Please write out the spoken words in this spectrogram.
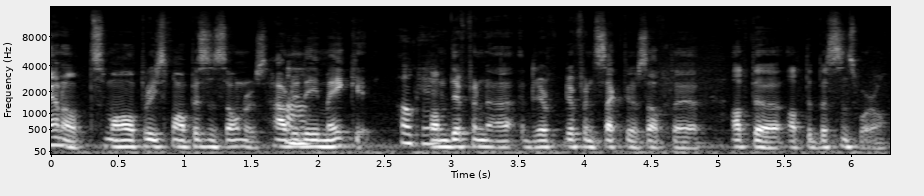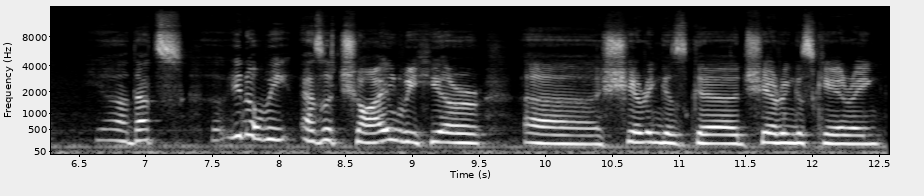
panel of small three small business owners how Uh-huh. did they make it Okay. from different uh, dif- different sectors of the of the of the business world Yeah, that's you know we as a child we hear uh, sharing is good, sharing is caring,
